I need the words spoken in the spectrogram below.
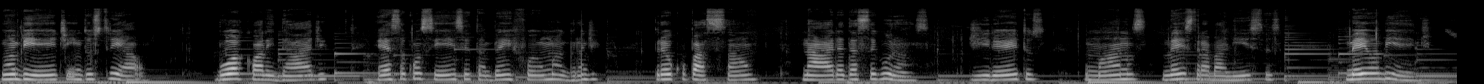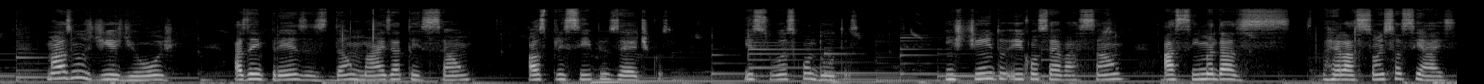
no ambiente industrial. Boa qualidade, essa consciência também foi uma grande preocupação na área da segurança, direitos humanos, leis trabalhistas, meio ambiente. Mas nos dias de hoje, as empresas dão mais atenção aos princípios éticos e suas condutas, instinto e conservação acima das relações sociais,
